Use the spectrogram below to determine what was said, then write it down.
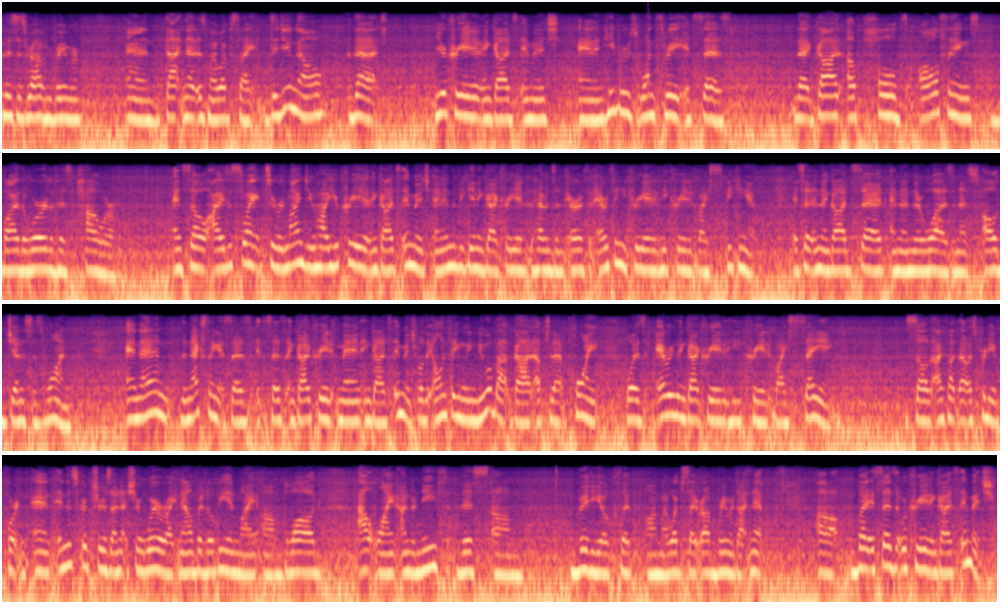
This is Robin Bremer, and .net is my website. Did you know that you're created in God's image? And in Hebrews 1:3 it says that God upholds all things by the word of His power. And so I just want to remind you how you're created in God's image. And in the beginning, God created the heavens and the earth, and everything He created, He created by speaking it. It said, and then God said, and then there was, and that's all Genesis 1. And then the next thing it says, it says, and God created man in God's image. Well, the only thing we knew about God up to that point was everything God created, He created by saying. So I thought that was pretty important. And in the scriptures, I'm not sure where right now, but it'll be in my um, blog outline underneath this um, video clip on my website, robinbremer.net. Uh, but it says that we're created in God's image.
